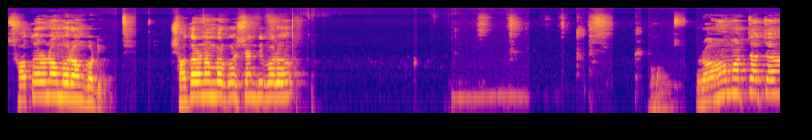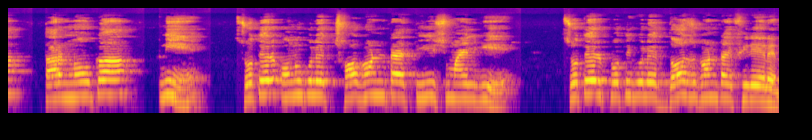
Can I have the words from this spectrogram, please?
সতেরো নম্বর অঙ্কটি। সতেরো নম্বর কোশ্চেনটি পড়ো। রহমত চাচা তার নৌকা নিয়ে স্রোতের অনুকূলে ছ ঘন্টায় তিরিশ মাইল গিয়ে স্রোতের প্রতিকূলে দশ ঘন্টায় ফিরে এলেন।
